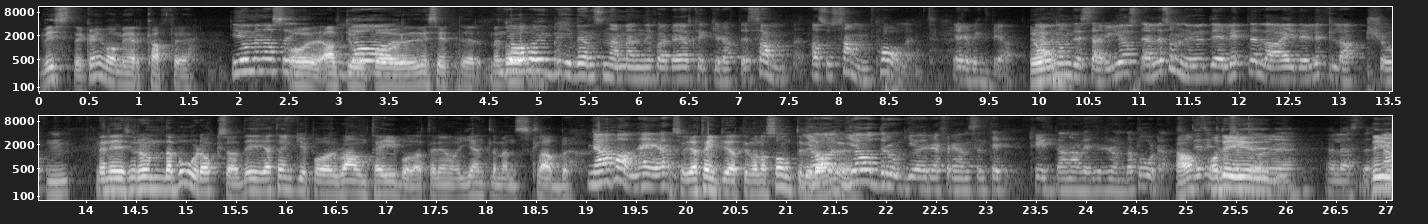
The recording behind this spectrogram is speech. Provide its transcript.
Visst, det kan ju vara mer kaffe Jo men alltså, och alltihop jag, och vi sitter. Men jag har då... ju blivit en sån här människa där jag tycker att det sam, alltså samtalet är det viktiga. Jo. Även om det är seriöst, eller som nu, det är lite live, det är lite lattjo. Mm. Men i runda bord också. Det, jag tänker ju på round table, att det är någon gentlemen's club. Jaha, nej. Jag, Så jag tänkte ju att det var något sånt du ville ha jag, nu. jag drog ju referensen till Riddarna vid det runda bordet. Ja, tyckte och det är också att ju... var, Jag läste. Det är, ju, Ja.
